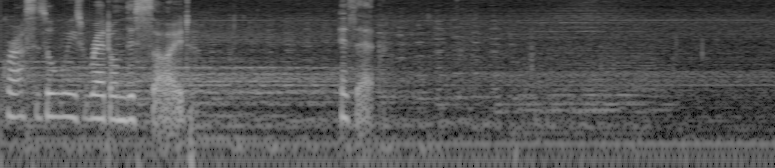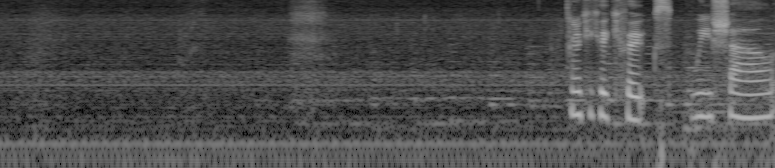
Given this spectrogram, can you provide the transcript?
The grass is always red on this side. Is it? Okay, okay, folks. We shall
